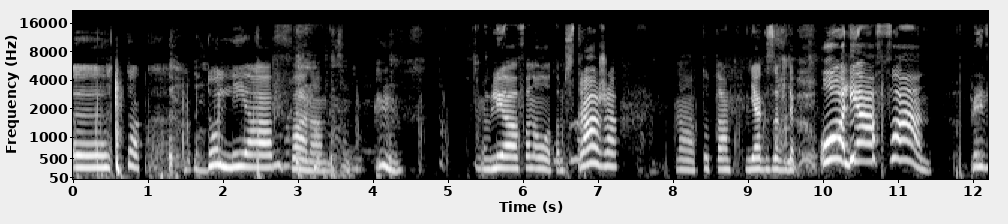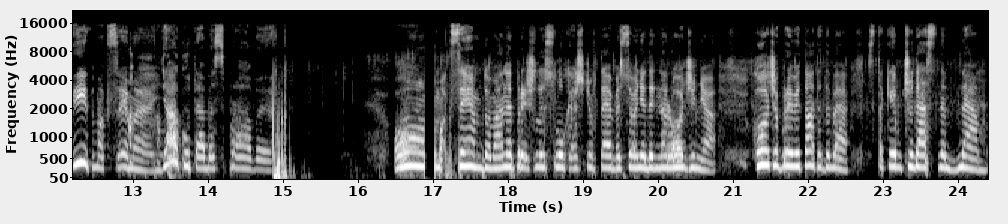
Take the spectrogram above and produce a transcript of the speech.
Е, так, до Ліафана. В Ліафана, о, там стража. Ну, тут там, як завжди. О, Ліафан! Привіт, Максиме! Як у тебе справи? О, Максим, до мене прийшли слухи, що в тебе сьогодні день народження. Хочу привітати тебе з таким чудесним днем.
